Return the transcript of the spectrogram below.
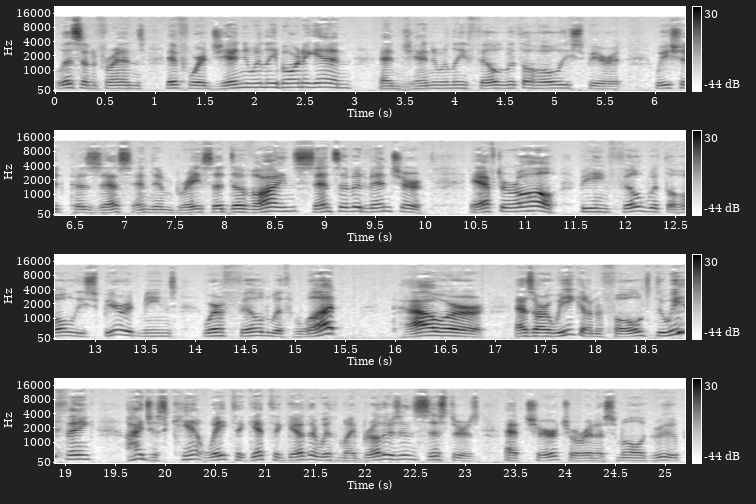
Listen, friends, if we're genuinely born again and genuinely filled with the Holy Spirit, we should possess and embrace a divine sense of adventure. After all, being filled with the Holy Spirit means we're filled with what? Power. As our week unfolds, do we think, I just can't wait to get together with my brothers and sisters at church or in a small group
